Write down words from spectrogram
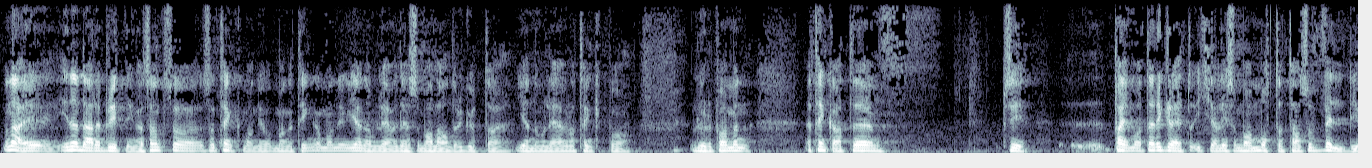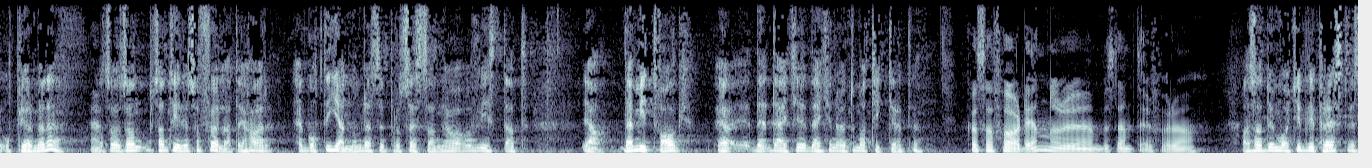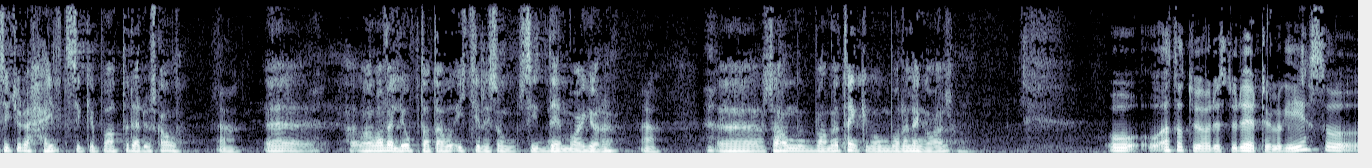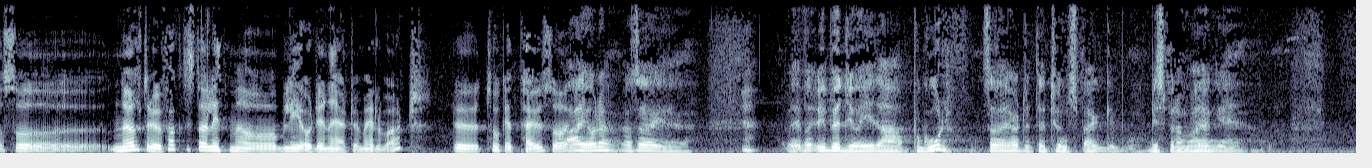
men nei, I den der brytninga så, så, tenker man jo mange ting. Og man gjennomlever det som alle andre gutter gjennomlever og tenker på og lurer på. Men jeg tenker at eh, på en måte er det greit å ikke liksom ha måttet ta så veldig oppgjør med det. Ja. Altså, sånn, samtidig så føler jeg at jeg har, jeg har gått igjennom disse prosessene og, og visst at ja, det er mitt valg. Jeg, det, det, er ikke, det er ikke noe automatikk i dette. Hva sa far din når du bestemte deg for å Altså, Du må ikke bli prest hvis ikke du er helt sikker på at det er det du skal. Ja. Eh, han var veldig opptatt av å ikke liksom si 'det må jeg gjøre'. Ja. Eh, så han ba meg tenke meg om både lenge og vel. Og, og, etter at du hadde studert teologi, så, så nølte du faktisk da litt med å bli ordinert umiddelbart. Du tok et pauseår. Ja, jeg gjorde det. Altså, jeg, vi bodde jo i da, på Gol, så jeg hørte til Tunsberg bispedom. Jeg,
